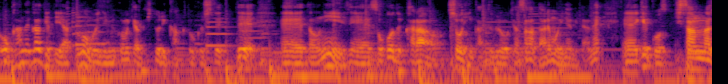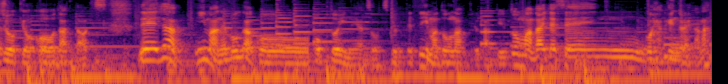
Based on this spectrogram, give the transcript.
お金かけてやっとの上に見込み客1人獲得してって、えー、とに、えー、そこでから商品買ってくれるお客さんが誰もいないみたいなね、えー、結構悲惨な状況だったわけです。で、じゃあ、今ね、僕がこう、ポットインのやつを作ってて、今どうなってるかっていうと、まあ大体1500円ぐらいかな。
